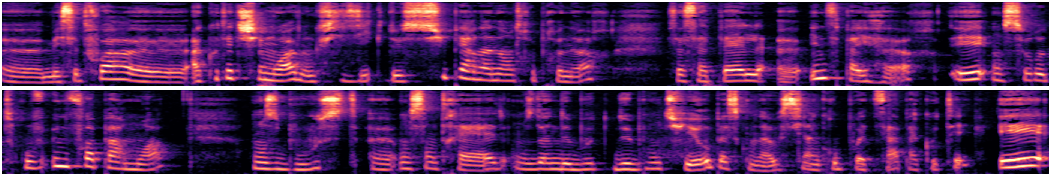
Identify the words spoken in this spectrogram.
euh, mais cette fois euh, à côté de chez moi, donc physique, de super nana entrepreneurs. Ça s'appelle euh, Inspire et on se retrouve une fois par mois. On se booste, on s'entraide, on se donne de, de, bons tuyaux parce qu'on a aussi un groupe WhatsApp à côté. Et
